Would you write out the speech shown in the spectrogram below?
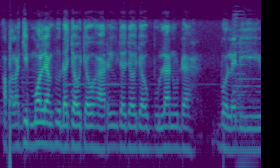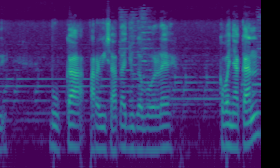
Apalagi mall yang sudah jauh-jauh hari udah jauh-jauh bulan udah boleh dibuka pariwisata juga boleh. Kebanyakan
